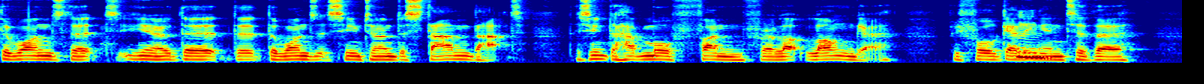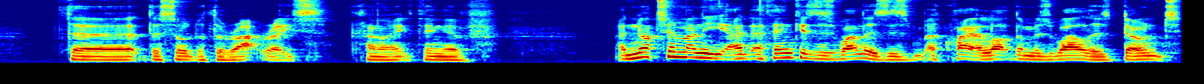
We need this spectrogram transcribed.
the ones that you know, the the the ones that seem to understand that, they seem to have more fun for a lot longer before getting mm. into the the the sort of the rat race kind of like thing of and not too many. I, I think is as well as is quite a lot of them as well as don't.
